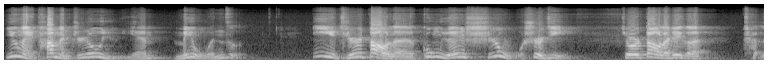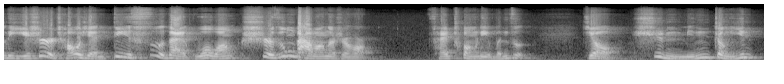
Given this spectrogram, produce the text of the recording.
因为他们只有语言没有文字，一直到了公元十五世纪，就是到了这个李氏朝鲜第四代国王世宗大王的时候，才创立文字，叫训民正音。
